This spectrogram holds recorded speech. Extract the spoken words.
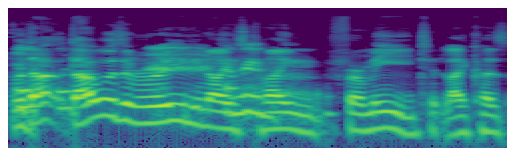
But that that was a really nice time for me to like, cause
